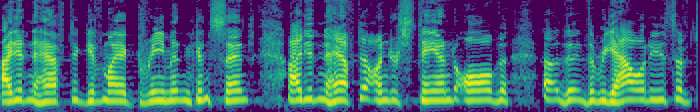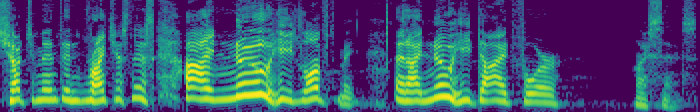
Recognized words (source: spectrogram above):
I didn't have to give my agreement and consent. I didn't have to understand all the, uh, the, the, realities of judgment and righteousness. I knew He loved me, and I knew He died for my sins.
